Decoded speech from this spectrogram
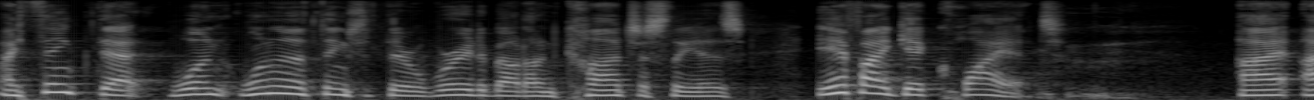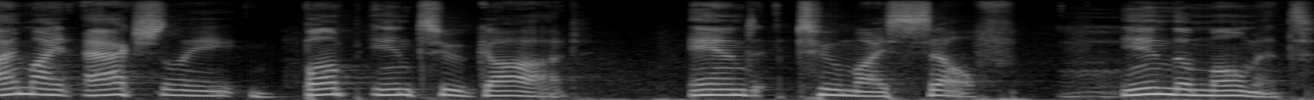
I think that one one of the things that they're worried about unconsciously is if I get quiet, I I might actually bump into God and to myself in the moment.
